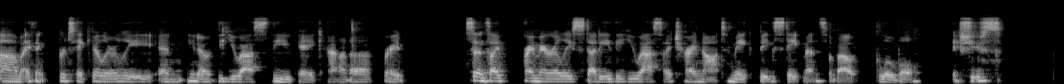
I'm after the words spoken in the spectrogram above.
Um, I think particularly in you know the U.S., the U.K., Canada, right? Since I primarily study the U.S., I try not to make big statements about global issues.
